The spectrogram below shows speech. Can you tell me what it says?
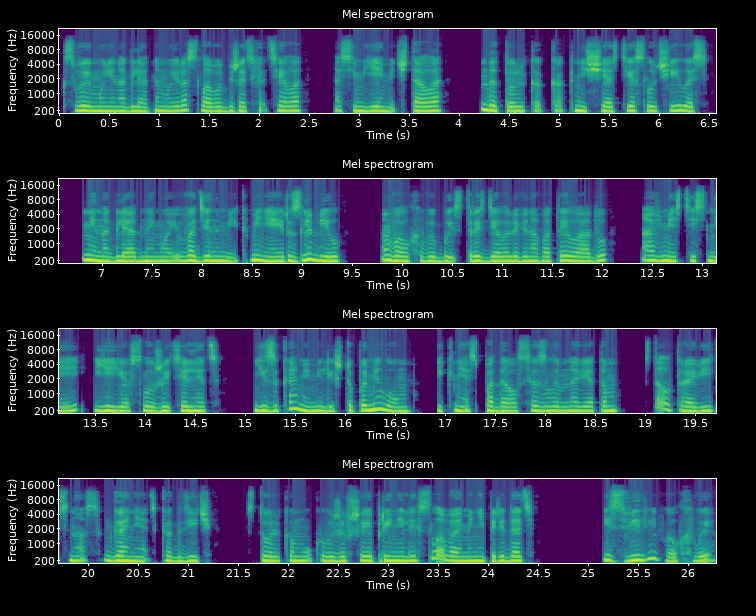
К своему ненаглядному Ярославу бежать хотела, о семье мечтала. Да только как несчастье случилось. Ненаглядный мой в один миг меня и разлюбил. Волхвы быстро сделали виноватой Ладу, а вместе с ней ее служительниц. Языками мели, что помелом, и князь подался злым наветом. Стал травить нас, гонять, как дичь. Столько мук выжившие приняли, словами не передать. Извели волхвы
